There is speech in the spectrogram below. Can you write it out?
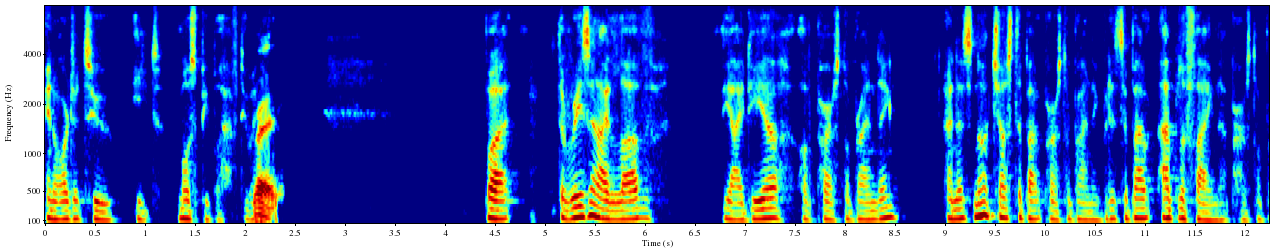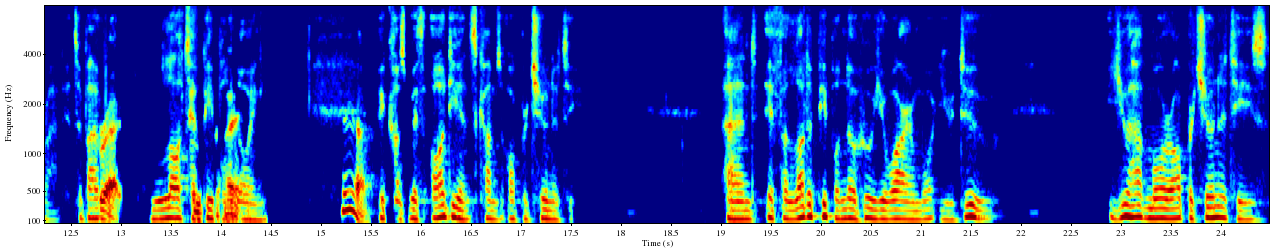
in order to eat. Most people have to. Anyway. Right. But the reason I love the idea of personal branding, and it's not just about personal branding, but it's about amplifying that personal brand. It's about Correct. a lot of people right. knowing. Yeah. Because with audience comes opportunity. And if a lot of people know who you are and what you do, you have more opportunities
